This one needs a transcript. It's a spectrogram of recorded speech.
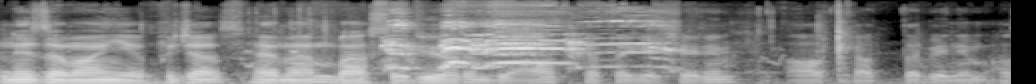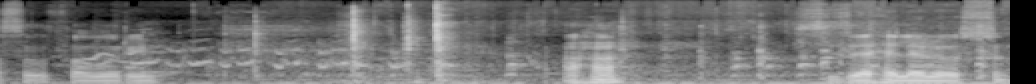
Ne zaman yapacağız? Hemen bahsediyorum. Bir alt kata geçelim. Alt katta benim asıl favorim. Aha. Size helal olsun.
